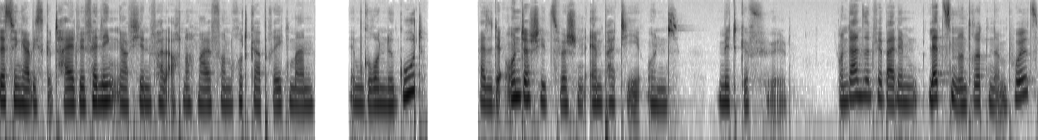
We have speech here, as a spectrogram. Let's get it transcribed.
Deswegen habe ich es geteilt. Wir verlinken auf jeden Fall auch nochmal von Rutger Bregmann im Grunde gut. Also der Unterschied zwischen Empathie und Mitgefühl. Und dann sind wir bei dem letzten und dritten Impuls.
